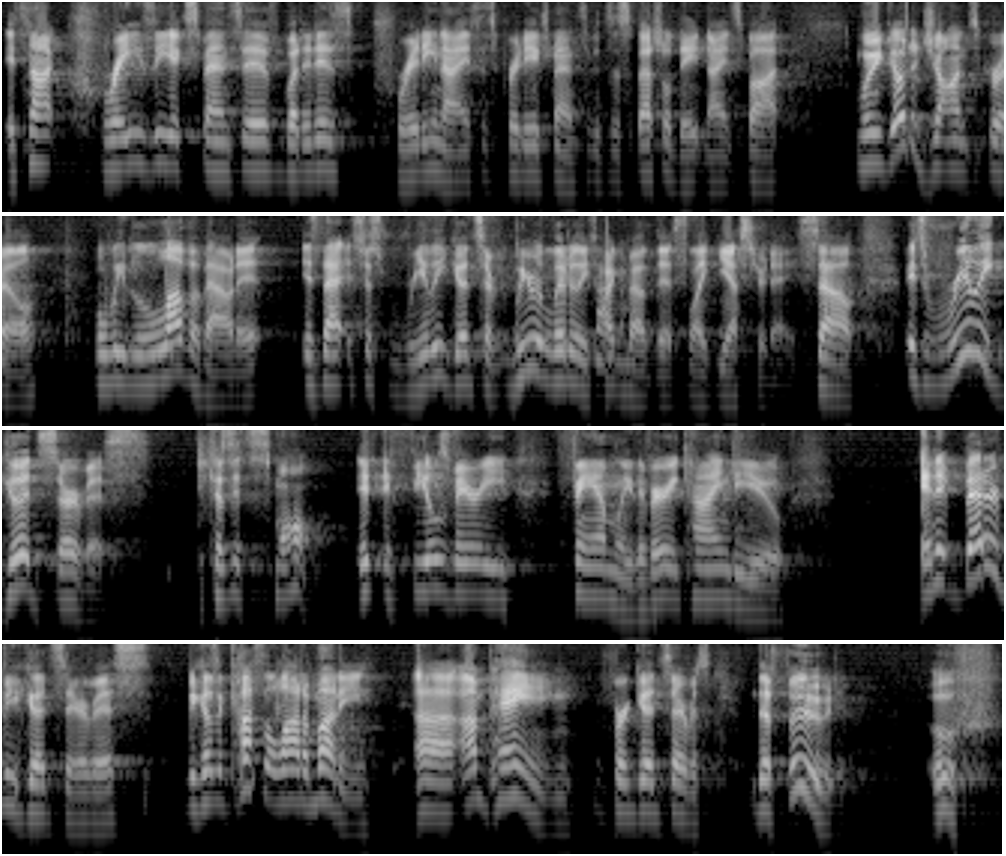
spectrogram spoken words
It's not crazy expensive, but it is pretty nice. It's pretty expensive. It's a special date night spot. When we go to John's Grill, what we love about it is that it's just really good service. We were literally talking about this like yesterday. So it's really good service because it's small. It, it feels very family. They're very kind to you. And it better be good service because it costs a lot of money. Uh, I'm paying for good service. The food, oof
